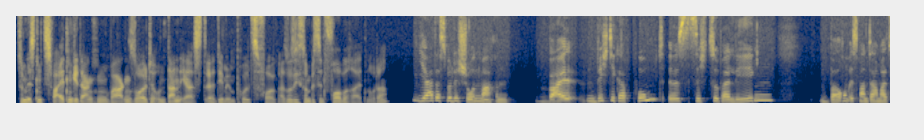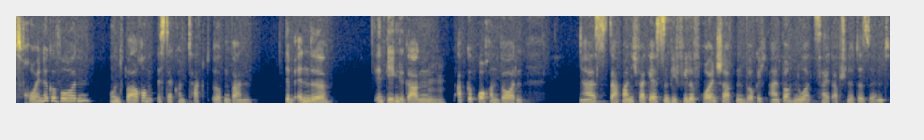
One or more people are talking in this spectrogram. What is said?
zumindest einen zweiten Gedanken wagen sollte und dann erst äh, dem Impuls folgen. Also sich so ein bisschen vorbereiten, oder? Ja, das würde ich schon machen. Weil ein wichtiger Punkt ist, sich zu überlegen, warum ist man damals Freunde geworden und warum ist der Kontakt irgendwann dem Ende entgegengegangen, mhm. abgebrochen worden. Ja, das darf man nicht vergessen, wie viele Freundschaften wirklich einfach nur Zeitabschnitte sind.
